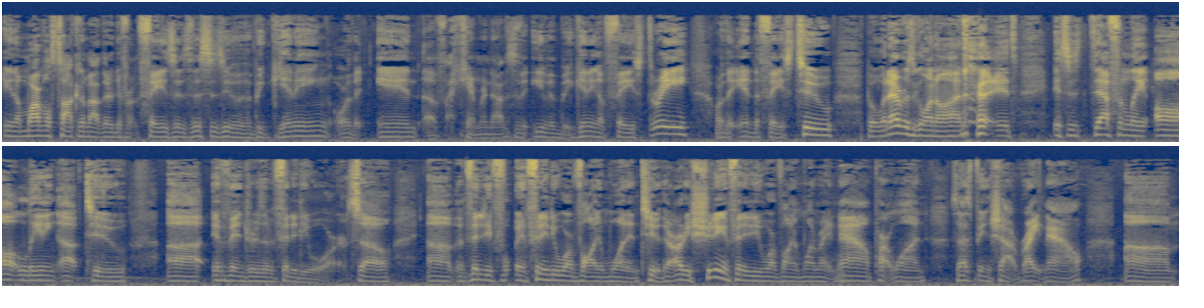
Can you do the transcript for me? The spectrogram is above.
You know, Marvel's talking about their different phases. This is either the beginning or the end of. I can't remember now. This is either the beginning of Phase Three or the end of Phase Two. But whatever's going on, it's it's just definitely all leading up to uh, Avengers Infinity War. So um, Infinity Infinity War Volume One and Two. They're already shooting Infinity War Volume One right now, Part One. So that's being shot right now. Um,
